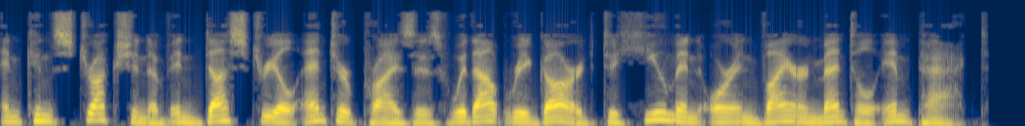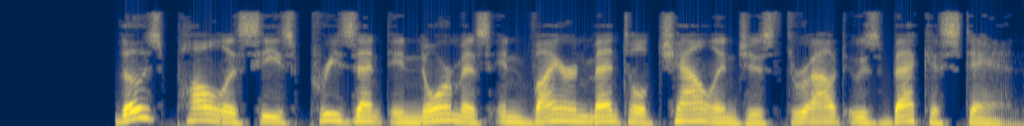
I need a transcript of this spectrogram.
and construction of industrial enterprises without regard to human or environmental impact. Those policies present enormous environmental challenges throughout Uzbekistan.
